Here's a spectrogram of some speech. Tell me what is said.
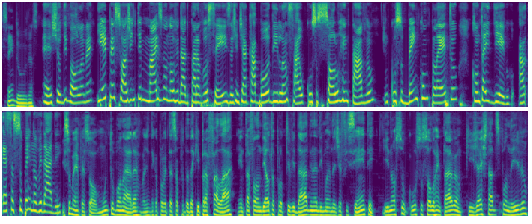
Sem dúvidas. É, show de bola, né? E aí, pessoal, a gente tem mais uma novidade para vocês. A gente acabou de lançar o curso Solo Rentável, um curso bem completo. Conta aí, Diego, essa super super novidade. Isso mesmo, pessoal. Muito bom na era. A gente tem que aproveitar essa oportunidade aqui para falar. A gente está falando de alta produtividade, né, de manejo eficiente. E nosso curso Solo Rentável, que já está disponível,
